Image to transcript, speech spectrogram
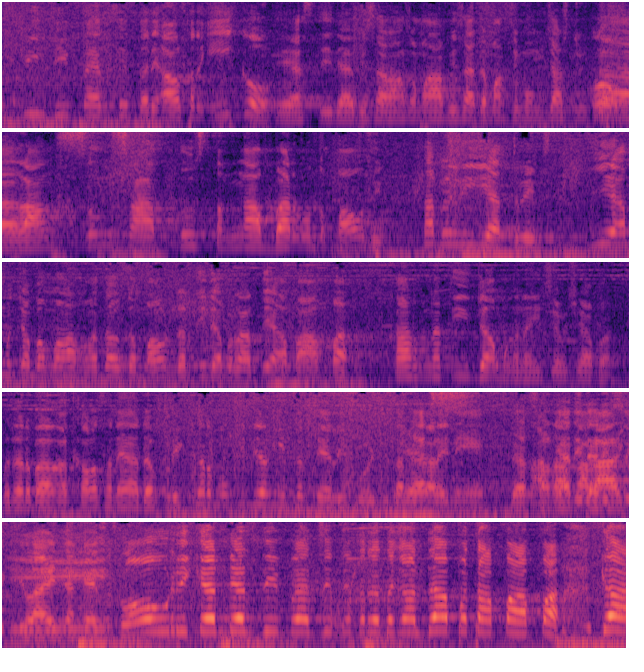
lebih defensif dari Alter Ego. Yes, tidak bisa langsung menghabisi ada maksimum charge juga. Oh. Langsung satu setengah bar untuk Mausi. Tapi lihat Dreams, dia mencoba melakukan thousand pounder tidak berarti apa-apa. Karena tidak mengenai siapa-siapa. Bener banget, kalau seandainya ada flicker mungkin dia ngincer Jelly Boy. Tapi Yes, kali ini dan hati-hati dari lagi. segi lainnya kayak slow Hurricane Dance defensifnya ternyata gak dapet apa-apa. Gak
